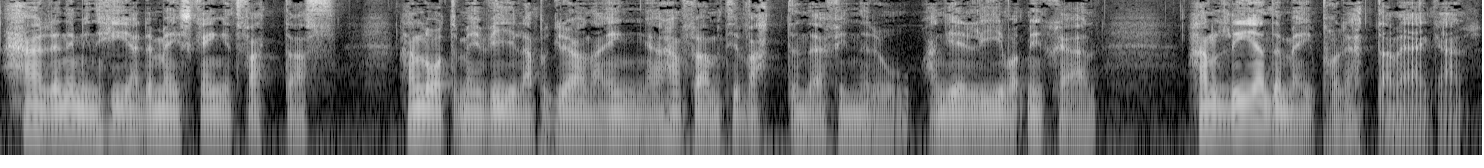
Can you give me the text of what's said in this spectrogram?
Herren är min herde, mig ska inget fattas. Han låter mig vila på gröna ängar, han för mig till vatten där jag finner ro. Han ger liv åt min själ. Han leder mig på rätta vägar,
